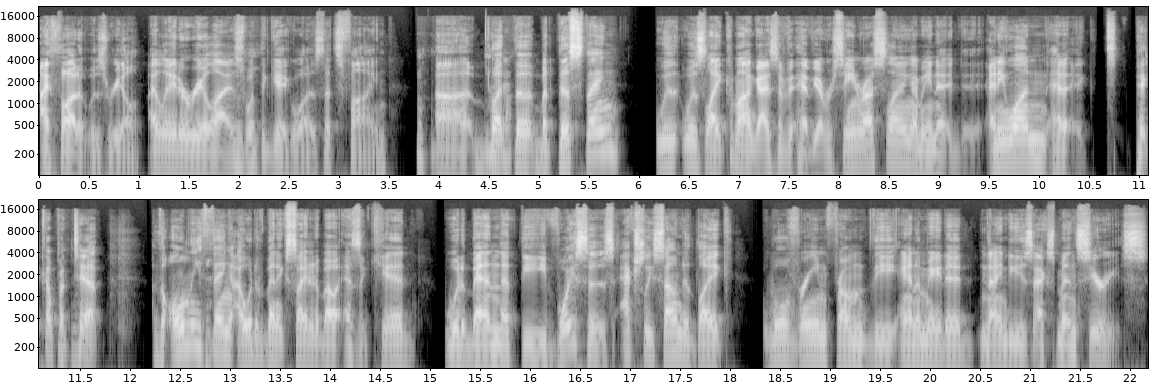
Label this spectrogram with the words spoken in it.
I thought it was real. I later realized mm-hmm. what the gig was. That's fine. Mm-hmm. Uh, but okay. the but this thing, was, was like, come on, guys, have, have you ever seen wrestling? I mean, anyone had, pick up a mm-hmm. tip. The only thing I would have been excited about as a kid would have been that the voices actually sounded like Wolverine from the animated 90s X Men series.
